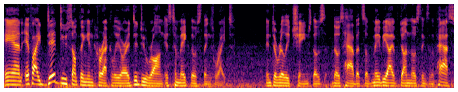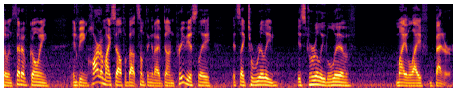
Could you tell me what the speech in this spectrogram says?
And if I did do something incorrectly or I did do wrong, is to make those things right and to really change those those habits of maybe I've done those things in the past. So instead of going and being hard on myself about something that I've done previously, it's like to really it's to really live my life better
